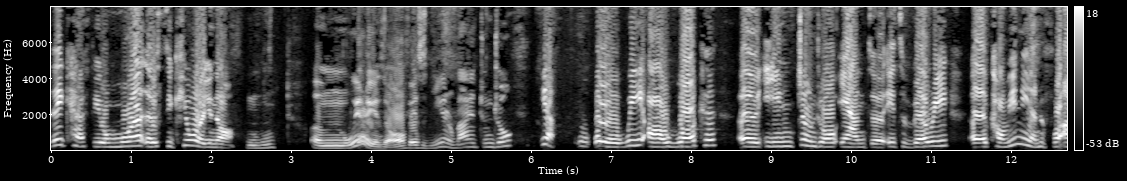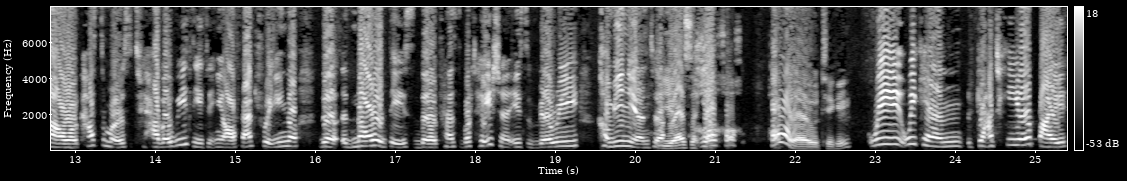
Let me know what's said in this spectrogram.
they can feel more uh, secure. You know. Mm-hmm. Um, where is the office nearby Zhengzhou? Yeah, uh, we are work uh, in Zhengzhou, and uh, it's very uh, convenient for our customers to have a visit in our factory. You know, the nowadays the transportation is very convenient. Yes. How, Yeah. how, how long are you taking? We we can get here by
